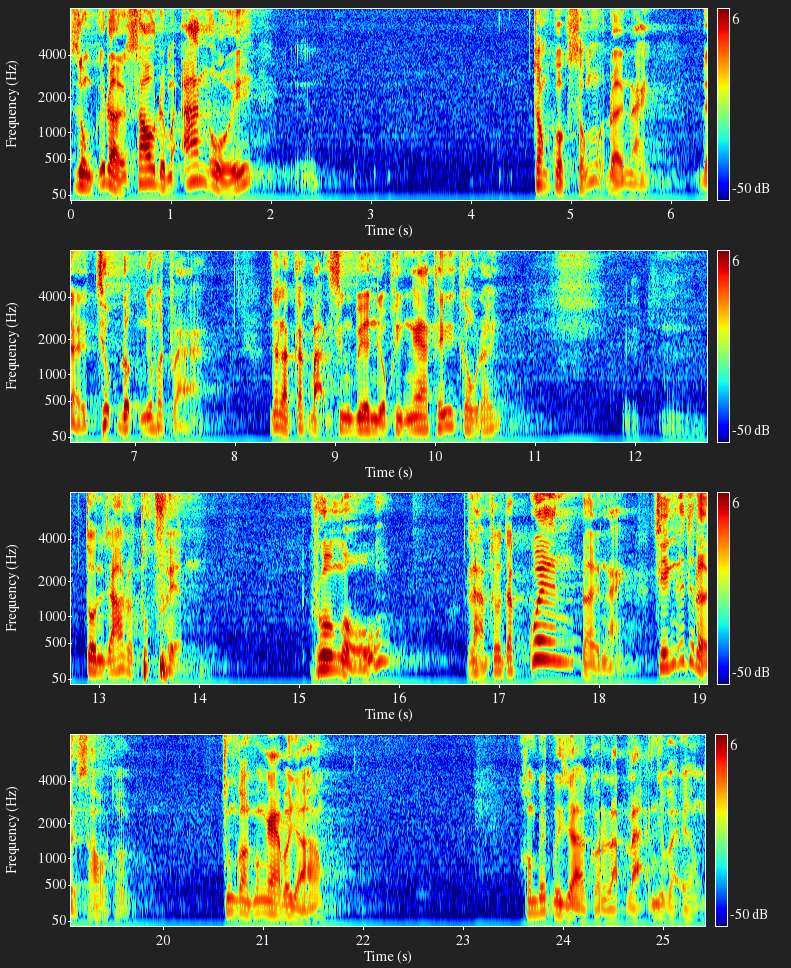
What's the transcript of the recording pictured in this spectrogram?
dùng cái đời sau để mà an ủi trong cuộc sống của đời này để chịu đựng những vất vả. Nhất là các bạn sinh viên nhiều khi nghe thấy cái câu đấy tôn giáo là thuốc phiện, ru ngủ, làm cho người ta quên đời này, chỉ nghĩ tới đời sau thôi. Chúng con có nghe bao giờ không? Không biết bây giờ còn lặp lại như vậy không?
